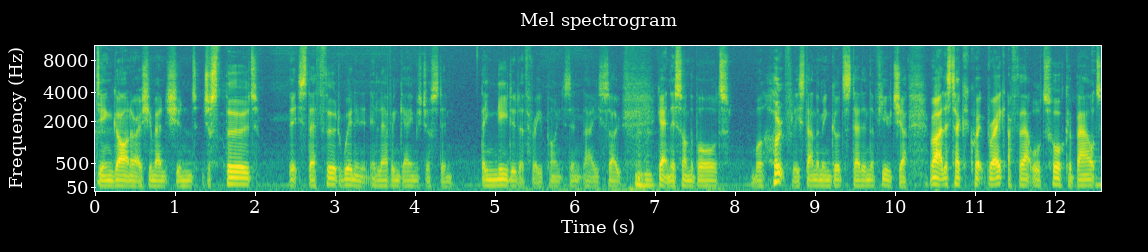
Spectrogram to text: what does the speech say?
Diangana, as you mentioned. Just third, it's their third win in 11 games, Justin. They needed a three points, didn't they? So mm-hmm. getting this on the board, will hopefully stand them in good stead in the future. Right, let's take a quick break. After that, we'll talk about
